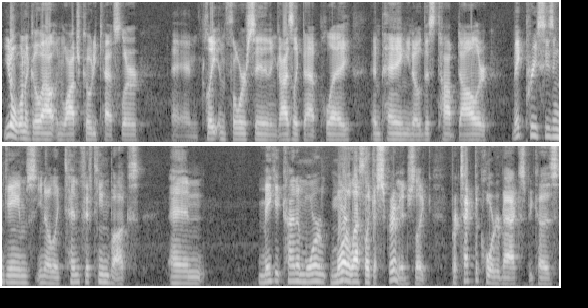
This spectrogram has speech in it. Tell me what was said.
You don't want to go out and watch Cody Kessler and Clayton Thorson and guys like that play and paying, you know, this top dollar. Make preseason games, you know, like 10, 15 bucks and make it kind of more more or less like a scrimmage, like protect the quarterbacks because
